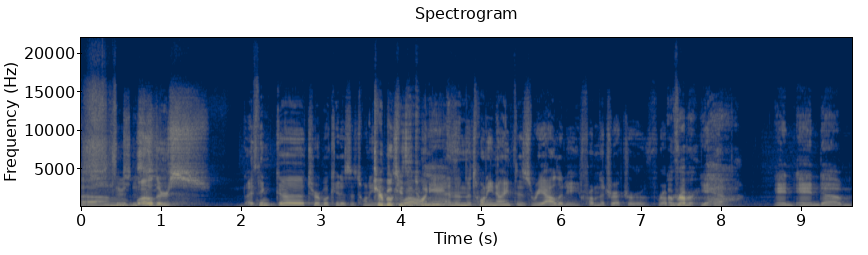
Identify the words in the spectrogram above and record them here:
Um, There- well, there's, I think uh, Turbo Kid is the 28th. Turbo as Kid's the well. 28th. And then the 29th is Reality from the director of Rubber. Of rubber, yeah. And and um,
